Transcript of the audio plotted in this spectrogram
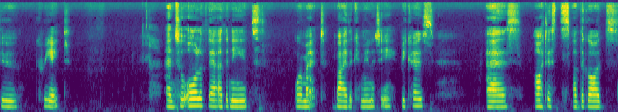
to create. And so all of their other needs were met by the community because, as artists of the gods,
